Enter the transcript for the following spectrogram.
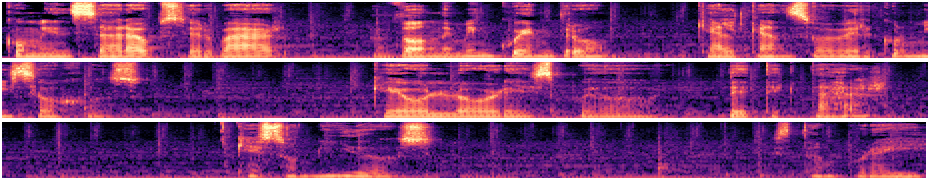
comenzar a observar dónde me encuentro, qué alcanzo a ver con mis ojos, qué olores puedo detectar qué sonidos están por ahí,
